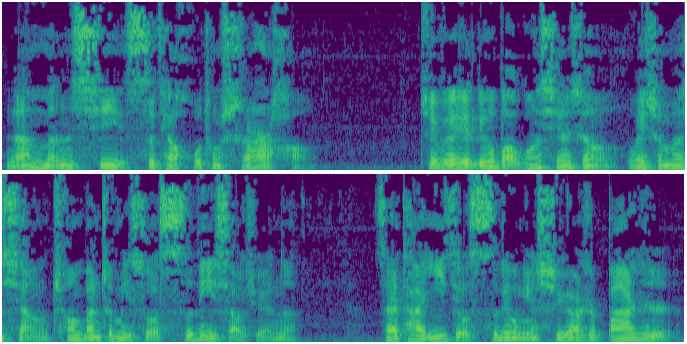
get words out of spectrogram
南门西四条胡同十二号。这位刘宝光先生为什么想创办这么一所私立小学呢？在他一九四六年十月二十八日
